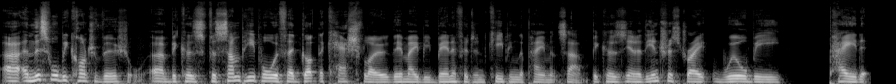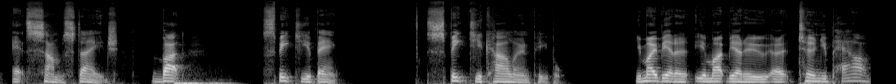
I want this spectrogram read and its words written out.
Uh, and this will be controversial uh, because for some people, if they've got the cash flow, there may be benefit in keeping the payments up because you know the interest rate will be paid at some stage. But speak to your bank, speak to your car loan people. You might be able to you might be able to uh, turn your power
